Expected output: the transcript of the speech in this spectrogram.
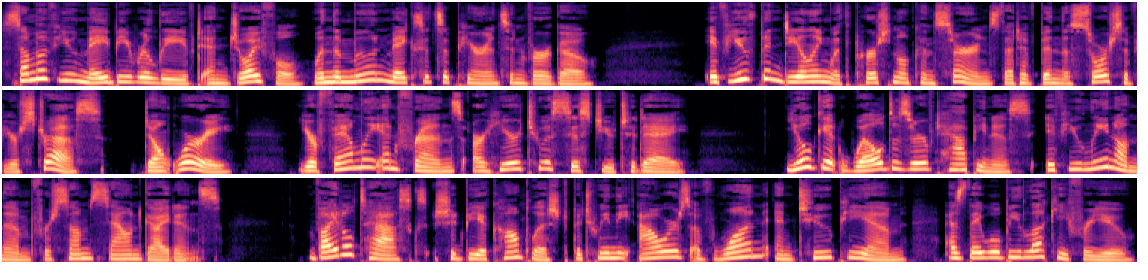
some of you may be relieved and joyful when the moon makes its appearance in Virgo. If you've been dealing with personal concerns that have been the source of your stress, don't worry. Your family and friends are here to assist you today. You'll get well deserved happiness if you lean on them for some sound guidance. Vital tasks should be accomplished between the hours of 1 and 2 p.m., as they will be lucky for you.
